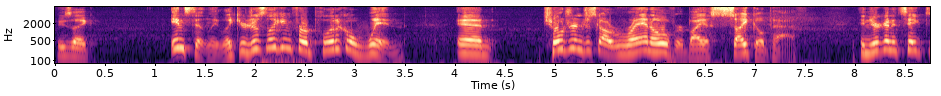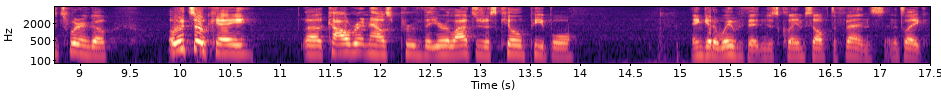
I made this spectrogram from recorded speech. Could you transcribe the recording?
he's like instantly like you're just looking for a political win, and children just got ran over by a psychopath, and you're gonna take to Twitter and go, oh it's okay, uh, Kyle Rittenhouse proved that you're allowed to just kill people and get away with it and just claim self defense. And it's like,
